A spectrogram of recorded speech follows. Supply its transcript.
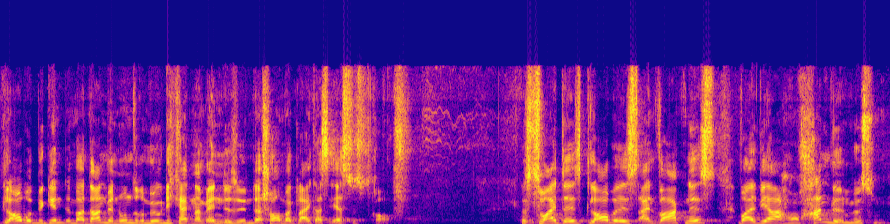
Glaube beginnt immer dann, wenn unsere Möglichkeiten am Ende sind. Da schauen wir gleich als erstes drauf. Das zweite ist, Glaube ist ein Wagnis, weil wir auch handeln müssen.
